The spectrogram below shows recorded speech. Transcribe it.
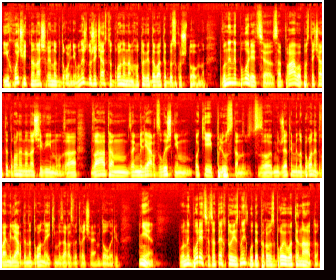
і хочуть на наш ринок дронів, вони ж дуже часто дрони нам готові давати безкоштовно. Вони не борються за право постачати дрони на нашу війну за два там за мільярд з лишнім, окей, плюс там з бюджету Міноборони 2 мільярди на дрони, які ми зараз витрачаємо доларів. Ні. Вони борються за те, хто із них буде переозброювати НАТО.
